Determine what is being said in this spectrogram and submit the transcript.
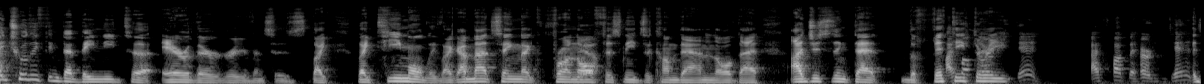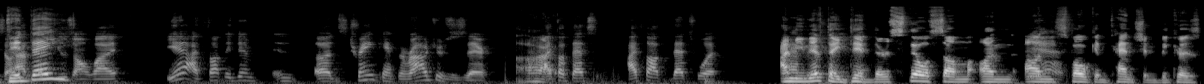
I truly think that they need to air their grievances like like team only like I'm not saying like front yeah. office needs to come down and all that I just think that the they 53 did. I thought they already did. So Did I'm they? confused On why? Yeah, I thought they did in uh, training camp and Rodgers is there. I thought that's. I thought that's what. I mean, if they did, there's still some un, Yeah. unspoken tension because.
